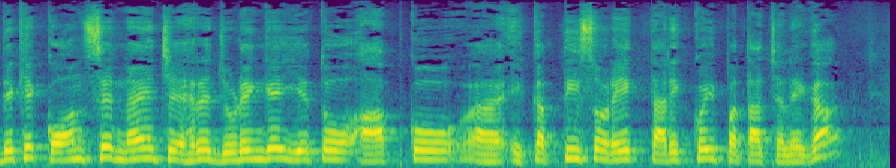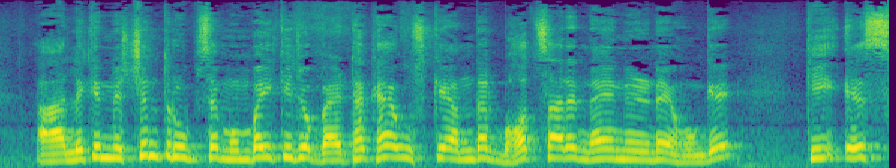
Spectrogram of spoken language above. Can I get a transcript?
देखिए कौन से नए चेहरे जुड़ेंगे ये तो आपको 31 और 1 तारीख को ही पता चलेगा। आ, लेकिन निश्चित रूप से मुंबई की जो बैठक है उसके अंदर बहुत सारे नए निर्णय होंगे कि इस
